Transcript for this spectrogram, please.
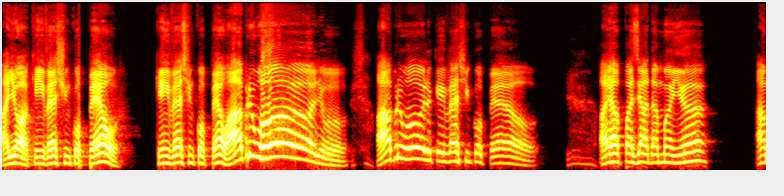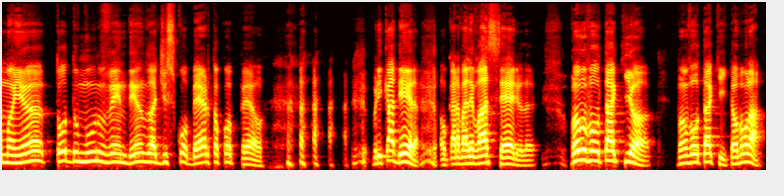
Aí, ó, quem investe em Copel, quem investe em Copel, abre o olho! Abre o olho quem investe em Copel. Aí, rapaziada, amanhã, amanhã todo mundo vendendo a descoberto a Copel. Brincadeira. O cara vai levar a sério, né? Vamos voltar aqui, ó. Vamos voltar aqui. Então vamos lá.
